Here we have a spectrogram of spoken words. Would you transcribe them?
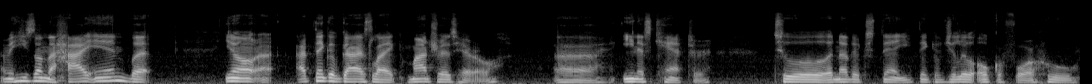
I mean, he's on the high end, but you know, I, I think of guys like Montrezl Harrell, uh, Enes Kanter, to another extent, you think of Jahlil Okafor, who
